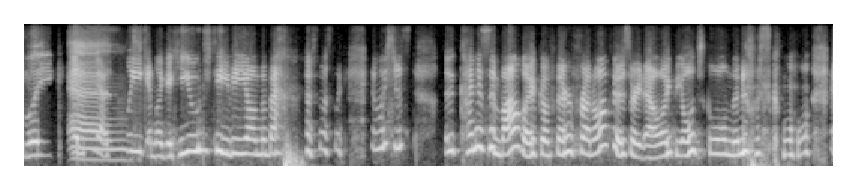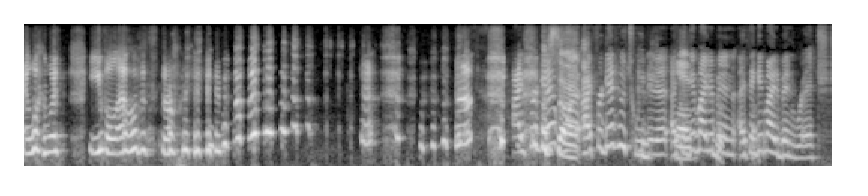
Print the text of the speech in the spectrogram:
sleek and, and, yeah, sleek, and like a huge TV on the back. I was like, it was just uh, kind of symbolic of their front office right now, like the old school and the new school, and with, with evil elves thrown in. I forget sorry, what I forget who tweeted it. I love- think it might have been I think it might have been Rich,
